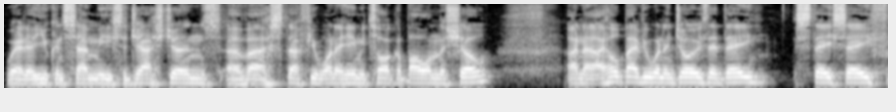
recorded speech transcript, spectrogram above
where you can send me suggestions of uh, stuff you want to hear me talk about on the show. And uh, I hope everyone enjoys their day Stay safe,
